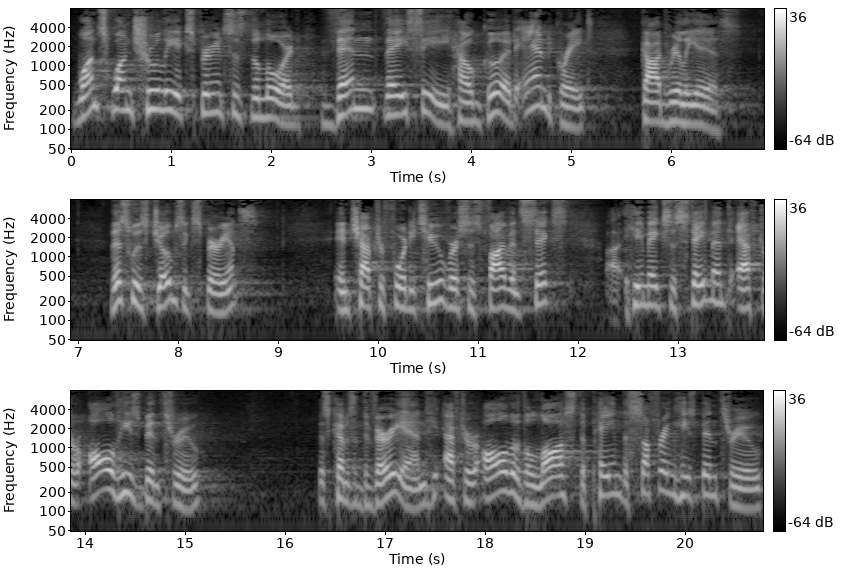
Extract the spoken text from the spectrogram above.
Once one truly experiences the Lord, then they see how good and great God really is. This was Job's experience. In chapter 42, verses 5 and 6, uh, he makes a statement after all he's been through. This comes at the very end. After all of the loss, the pain, the suffering he's been through,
